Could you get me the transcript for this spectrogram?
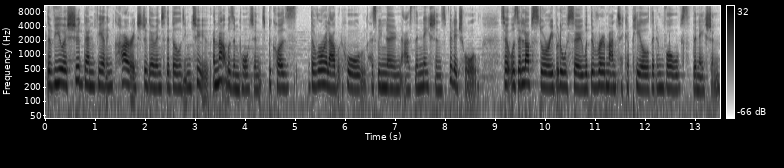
the viewer should then feel encouraged to go into the building too. And that was important because the Royal Albert Hall has been known as the nation's village hall. So it was a love story, but also with the romantic appeal that involves the nation.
